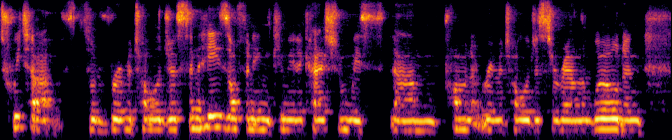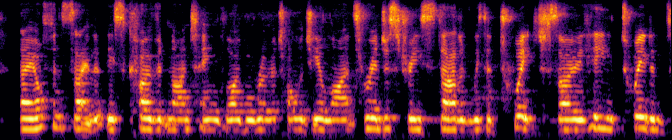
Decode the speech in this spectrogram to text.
Twitter sort of rheumatologist, and he's often in communication with um, prominent rheumatologists around the world. And they often say that this COVID 19 Global Rheumatology Alliance registry started with a tweet. So he tweeted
